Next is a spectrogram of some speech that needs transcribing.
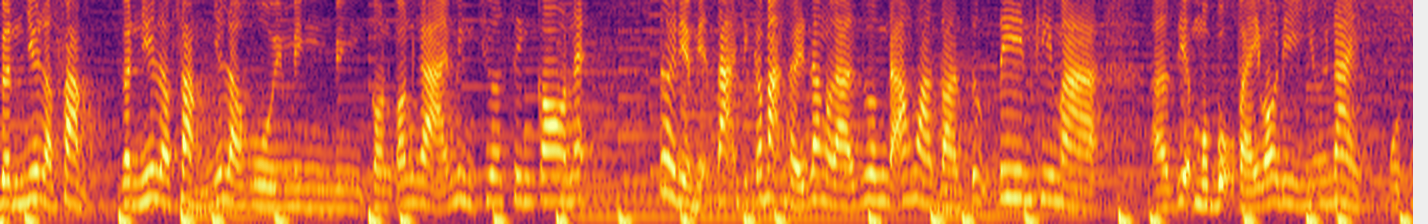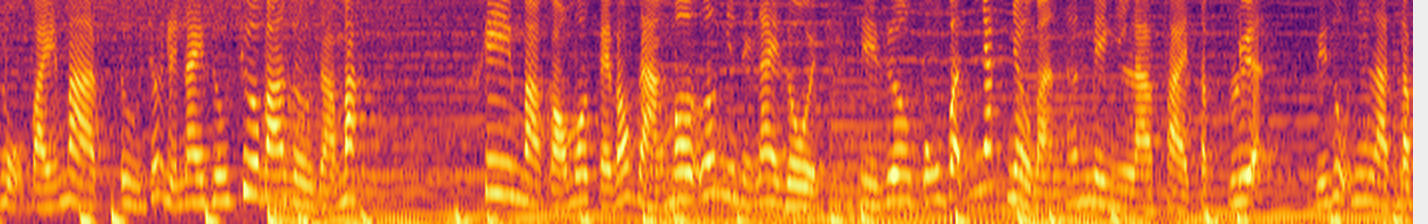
gần như là phẳng gần như là phẳng như là hồi mình mình còn con gái mình chưa sinh con ấy. Thời điểm hiện tại thì các bạn thấy rằng là Dương đã hoàn toàn tự tin khi mà à, diện một bộ váy body như thế này. Một bộ váy mà từ trước đến nay Dương chưa bao giờ dám mặc khi mà có một cái vóc dáng mơ ước như thế này rồi, thì Dương cũng vẫn nhắc nhở bản thân mình là phải tập luyện. Ví dụ như là tập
